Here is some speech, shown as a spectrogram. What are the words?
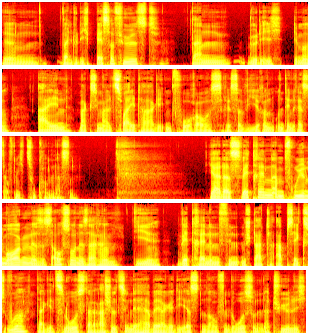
ähm, weil du dich besser fühlst, dann würde ich immer ein, maximal zwei Tage im Voraus reservieren und den Rest auf mich zukommen lassen. Ja, das Wettrennen am frühen Morgen, das ist auch so eine Sache. Die Wettrennen finden statt ab 6 Uhr. Da geht's los, da raschelt's in der Herberge, die ersten laufen los und natürlich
